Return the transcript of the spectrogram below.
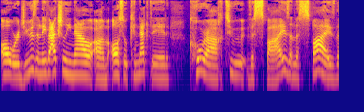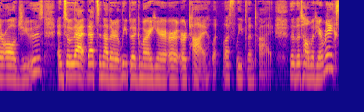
all were Jews, and they've actually now um, also connected Korach to the spies, and the spies they're all Jews, and so that that's another leap the Gemara here, or, or tie, less leap than tie, that the Talmud here makes.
